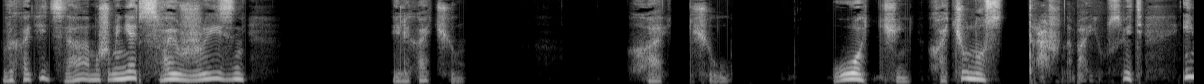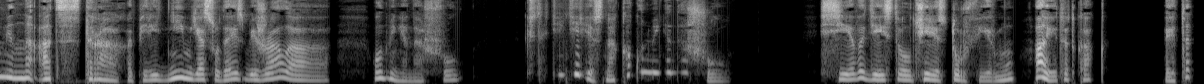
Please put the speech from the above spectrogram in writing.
выходить замуж, менять свою жизнь. Или хочу? хочу. Очень хочу, но страшно боюсь. Ведь именно от страха перед ним я сюда избежала, а он меня нашел. Кстати, интересно, а как он меня нашел? Сева действовал через турфирму, а этот как? Этот?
